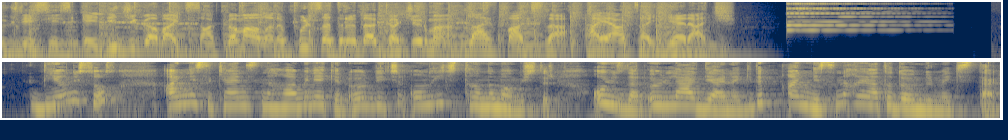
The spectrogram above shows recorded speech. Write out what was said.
ücretsiz 50 GB saklama alanı fırsatını da kaçırma. Lifebox'la hayata yer aç. Dionysos annesi kendisini hamileyken öldüğü için onu hiç tanımamıştır. O yüzden ölüler diyarına gidip annesini hayata döndürmek ister.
